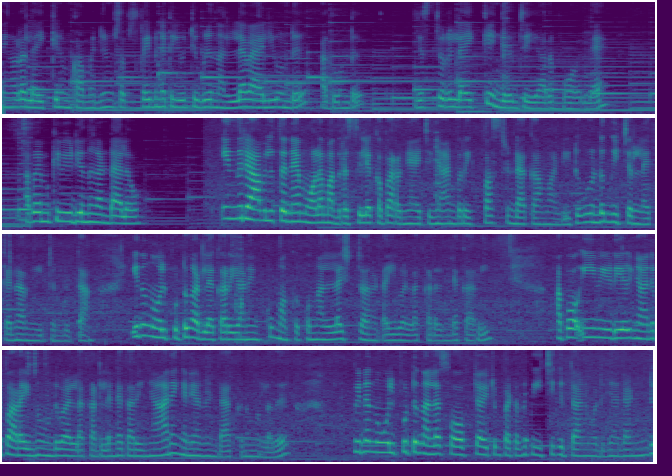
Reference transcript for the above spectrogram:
നിങ്ങളുടെ ലൈക്കിനും കമന്റിനും സബ്സ്ക്രൈബിനൊക്കെ യൂട്യൂബിൽ നല്ല വാല്യൂ ഉണ്ട്. അതുകൊണ്ട് ജസ്റ്റ് ഒരു ലൈക്ക് എങ്കിലും ചെയ്യാതെ പോവല്ലേ. അപ്പോൾ നമുക്ക് വീഡിയോ ഒന്ന് കണ്ടാലോ? ഇന്ന് രാവിലെ തന്നെ മോളെ മദ്രസയിലൊക്കെ പറഞ്ഞയച്ച് ഞാൻ ബ്രേക്ക്ഫാസ്റ്റ് ഉണ്ടാക്കാൻ വേണ്ടിയിട്ട് വീണ്ടും കിച്ചണിലേക്ക് തന്നെ ഇറങ്ങിയിട്ടുണ്ട് കേട്ടോ ഇത് നൂൽപുട്ടും കടലക്കറിയാണ്. എനിക്കും മക്കൾക്കും നല്ല ഇഷ്ടമാണ് കേട്ടോ ഈ വെള്ളക്കടലിന്റെ കറി. അപ്പോൾ ഈ വീഡിയോയിൽ ഞാൻ പറയുന്നുണ്ട് വെള്ളക്കടലിന്റെ കറി ഞാൻ എങ്ങനെയാണ് ഉണ്ടാക്കണമെന്നുള്ളത് പിന്നെ നൂൽപുട്ട് നല്ല സോഫ്റ്റ് ആയിട്ടും പെട്ടെന്ന് പീച്ച് കിട്ടാനും വേണ്ടി ഞാൻ രണ്ട്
